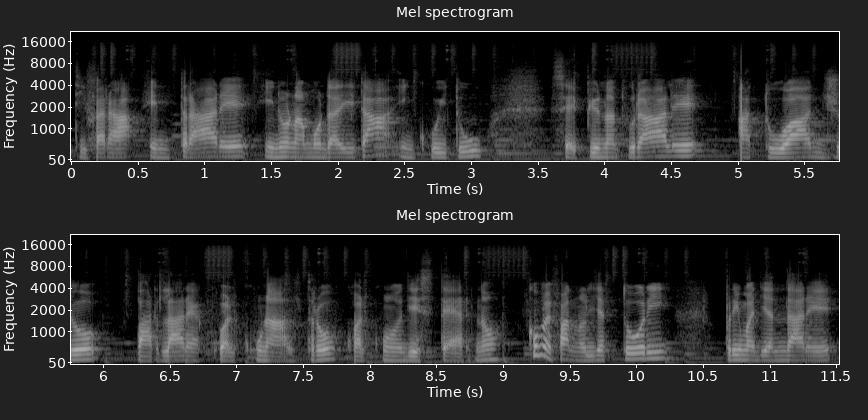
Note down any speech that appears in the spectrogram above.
ti farà entrare in una modalità in cui tu sei più naturale, a tuo agio parlare a qualcun altro, qualcuno di esterno, come fanno gli attori prima di andare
